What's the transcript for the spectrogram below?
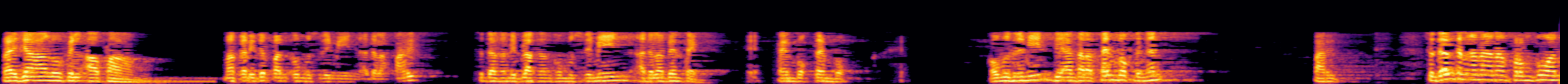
faja'alu fil atam maka di depan kaum muslimin adalah parit sedangkan di belakang kaum muslimin adalah benteng, tembok-tembok. Kaum muslimin di antara tembok dengan parit. Sedangkan anak-anak perempuan,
